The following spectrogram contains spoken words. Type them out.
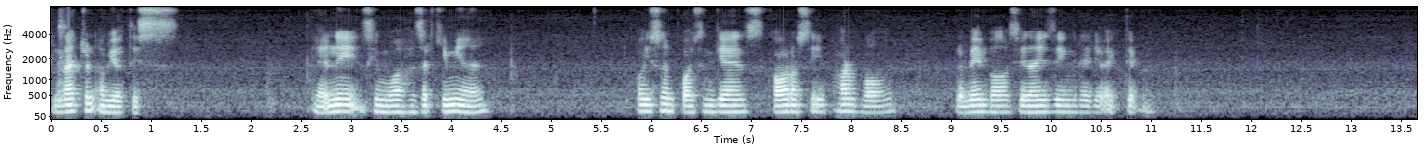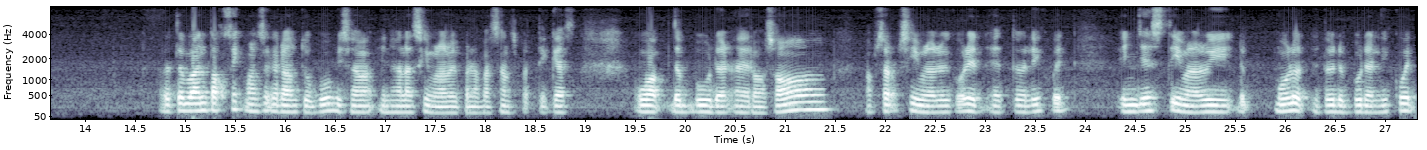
dan racun abiotis. Ya, ini simbol hazard kimia. Poison, poison gas, corrosive, harmful, flammable, sedizing, radioactive. Ada bahan toksik masuk ke dalam tubuh bisa inhalasi melalui pernapasan seperti gas, uap, debu, dan aerosol, absorpsi melalui kulit, yaitu liquid, ingesti melalui mulut itu debu dan liquid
